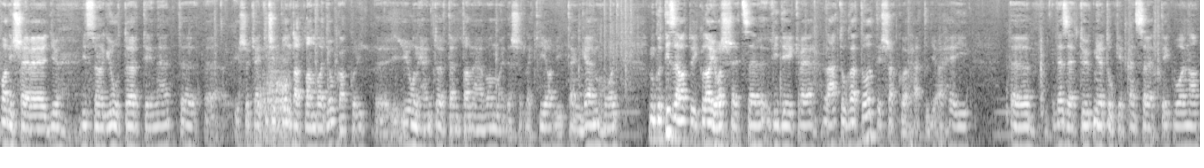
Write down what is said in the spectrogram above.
van is erre egy viszonylag jó történet, és hogyha egy kicsit pontatlan vagyok, akkor itt jó néhány történet tanár van, majd esetleg kiavít engem, hogy amikor 16. Lajos egyszer vidékre látogatott, és akkor hát ugye a helyi vezetők méltóképpen szerették volna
